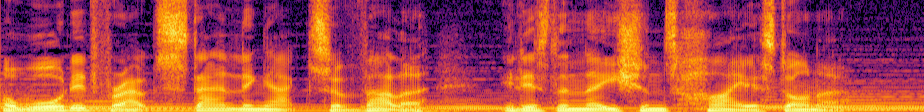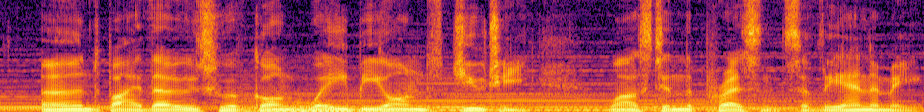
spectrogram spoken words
Awarded for outstanding acts of valour, it is the nation's highest honour, earned by those who have gone way beyond duty whilst in the presence of the enemy.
